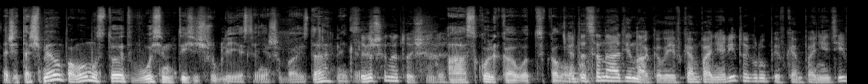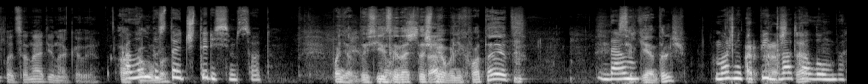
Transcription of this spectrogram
Значит, Touch Memo, по-моему, стоит 8 тысяч рублей, если я не ошибаюсь, да? Леонид? Совершенно точно, да. А сколько вот Коломбо? Это цена одинаковая. И в компании Элита Групп, и в компании Тифла цена одинаковая. А Колумба Колумба? стоит 4700. Понятно. То есть, если Ну, так. Touch Memo не хватает, Да, Сергей Анатольевич, можно Р- купить раз два так, Колумба.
